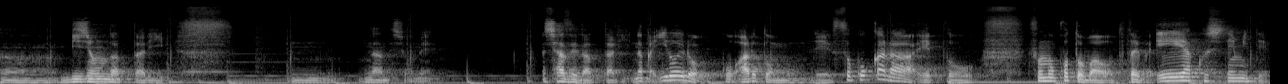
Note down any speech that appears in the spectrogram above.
うん、ビジョンだったり、うん、なんでしょうね。シャゼだったりなんかいろいろあると思うんでそこから、えっと、その言葉を例えば英訳してみて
